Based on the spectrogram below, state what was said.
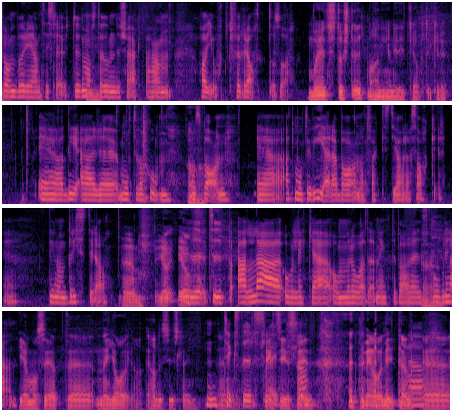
från början till slut. Du måste ha undersökt vad han har gjort för brott och så. Vad är den största utmaningen i ditt jobb tycker du? Eh, det är eh, motivation hos barn. Eh, att motivera barn att faktiskt göra saker. Eh, det är någon brist idag. Eh, jag, jag, I typ alla olika områden, inte bara i skolan. jag måste säga att eh, när jag hade syslöjd. Mm, eh, textilslöjd. textilslöjd när jag var liten. Ja. eh,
